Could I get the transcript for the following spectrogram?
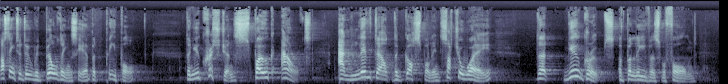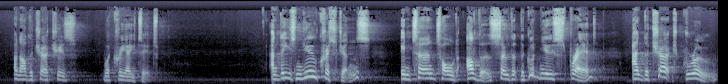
nothing to do with buildings here, but people, the new Christians spoke out and lived out the gospel in such a way that new groups of believers were formed and other churches were created. And these new Christians, in turn, told others so that the good news spread and the church grew.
